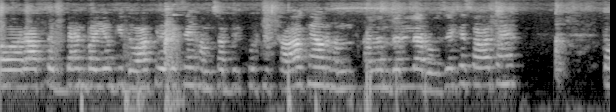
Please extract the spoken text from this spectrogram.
और आप सब बहन भाइयों की दुआ की वजह से हम सब बिल्कुल ठीक ठाक हैं और हम अलहमदिल्ला रोज़े के साथ हैं। तो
